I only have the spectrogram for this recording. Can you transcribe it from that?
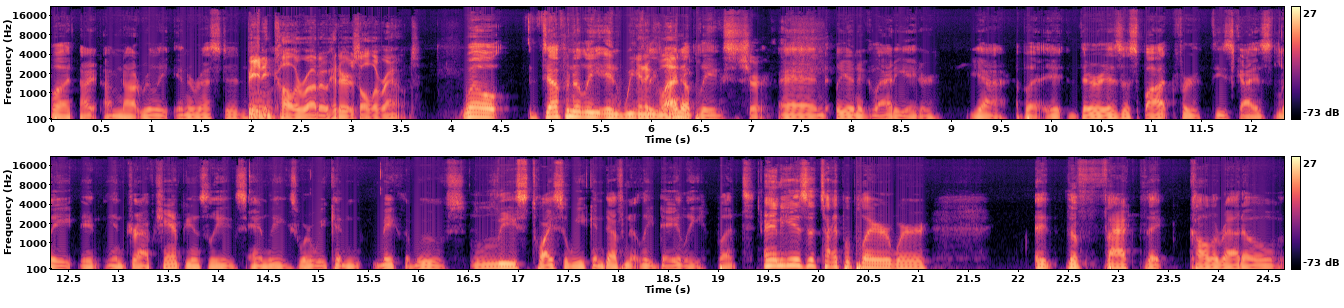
but I, I'm not really interested. Baiting. Colorado hitters all around. Well, definitely in weekly gladi- lineup leagues, Sure. and in a gladiator. Yeah, but it, there is a spot for these guys late in, in draft champions leagues and leagues where we can make the moves at least twice a week and definitely daily. But and he is a type of player where it, the fact that Colorado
